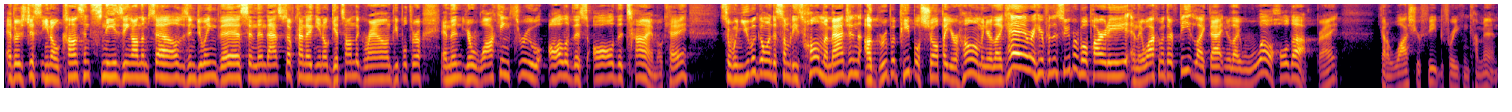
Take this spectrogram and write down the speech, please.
and there's just you know constant sneezing on themselves and doing this, and then that stuff kind of you know gets on the ground. People throw, and then you're walking through all of this all the time. Okay, so when you would go into somebody's home, imagine a group of people show up at your home and you're like, hey, we're here for the Super Bowl party. And they walk in with their feet like that. And you're like, whoa, hold up, right? You got to wash your feet before you can come in.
